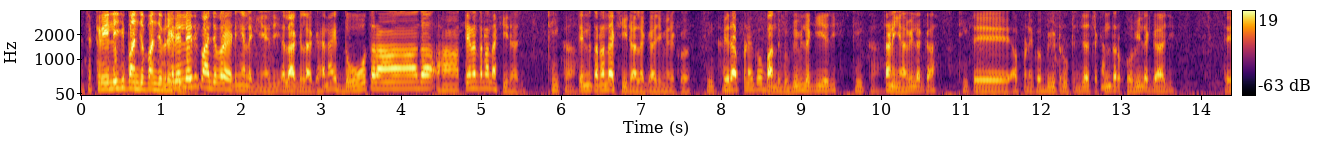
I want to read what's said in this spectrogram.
ਅੱਛਾ ਕਰੇਲੇ ਚ ਪੰਜ ਪੰਜ ਕਰੇਲੇ ਵੈਰਾਈਟੀ 'ਚ ਪੰਜ ਵੈਰਾਈਟੀਆਂ ਲੱਗੀਆਂ ਜੀ ਅਲੱਗ-ਅਲੱਗ ਹੈ ਨਾ? ਦੋ ਤਰ੍ਹਾਂ ਦਾ ਹਾਂ ਤਿੰਨ ਤਰ੍ਹਾਂ ਦਾ ਖੀਰਾ ਜੀ। ਠੀਕ ਆ। ਤਿੰਨ ਤਰ੍ਹਾਂ ਦਾ ਖੀਰਾ ਲੱਗਾ ਜੀ ਮੇਰੇ ਕੋਲ। ਠੀਕ ਆ। ਫਿਰ ਆਪਣੇ ਕੋਲ ਬੰਦ ਗੋਭੀ ਵੀ ਲੱਗੀ ਹੈ ਜੀ। ਠੀਕ ਆ। ਧਨੀਆ ਵੀ ਲੱਗਾ ਠੀਕ ਤੇ ਆਪਣੇ ਕੋਲ ਬੀਟਰੂਟ ਜਾਂ ਚਕੰਦਰ ਉਹ ਵੀ ਲੱਗਾ ਜੀ। ਤੇ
